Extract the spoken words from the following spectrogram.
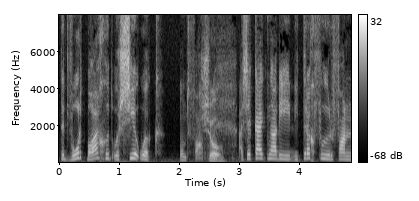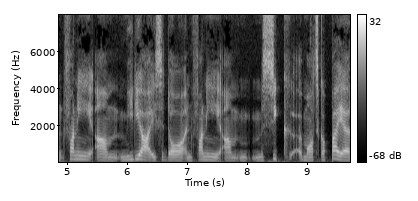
dit word baie goed oor see ook ontvang. Sure. As jy kyk na die die terugvoer van van die um mediahuise daar en van die um musiekmaatskappye,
